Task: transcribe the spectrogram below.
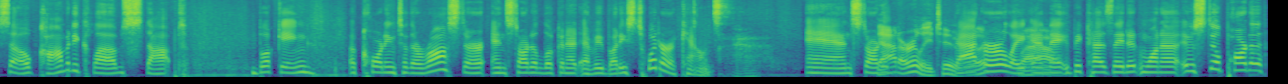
So comedy clubs stopped booking according to their roster and started looking at everybody's Twitter accounts. And started That early too. that really? early Wow. and they because they didn't want to it was still part of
